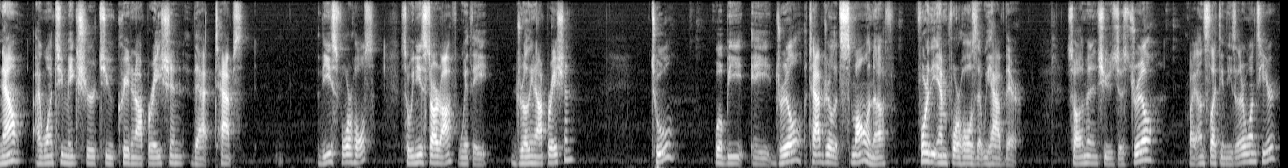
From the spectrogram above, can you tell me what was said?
Now I want to make sure to create an operation that taps these four holes. So we need to start off with a drilling operation. Tool will be a drill, a tap drill that's small enough for the M4 holes that we have there. So I'm going to choose just drill by unselecting these other ones here,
